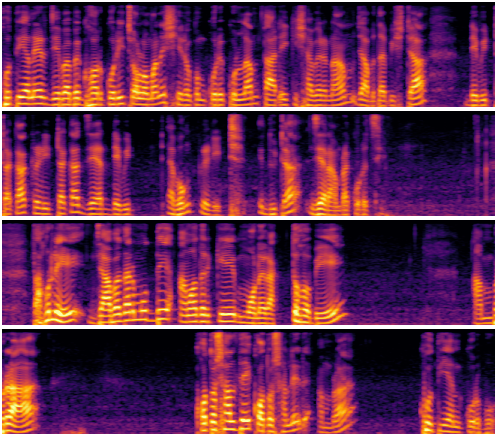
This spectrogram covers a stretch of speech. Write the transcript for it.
খতিয়ানের যেভাবে ঘর করি চলমানে, সেরকম করে করলাম। তার এক হিসাবের নাম, জাবেদা বিশটা, ডেবিট টাকা, ক্রেডিট টাকা, জ্যার ডেবিট এবং ক্রেডিট, এই দুইটা জেরা আমরা করেছি। তাহলে জাবেদার মধ্যে আমাদেরকে মনে রাখতে হবে, আমরা কত সাল থেকে কত সালের আমরা খতিয়ান করব?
